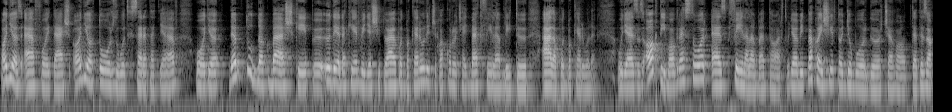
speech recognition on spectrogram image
annyi az elfolytás, annyi a torzult szeretetnyelv, hogy nem tudnak másképp ödérdek érvényesítő állapotba kerülni, csak akkor, hogyha egy megfélemlítő állapotba kerülnek. Ugye ez az aktív agresszor, ez félelemben tart. Ugye, amit Beka is írta, hogy gyoborgörcse van. Tehát ez a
